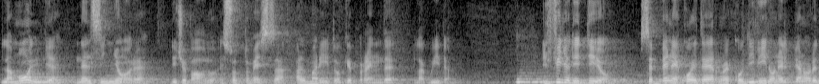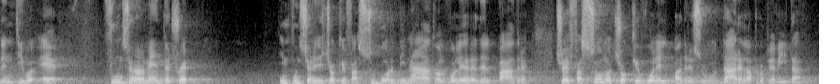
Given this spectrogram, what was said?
La moglie nel Signore, dice Paolo, è sottomessa al marito che prende la guida. Il figlio di Dio, sebbene coeterno e codivino nel piano redentivo, è funzionalmente, cioè in funzione di ciò che fa, subordinato al volere del Padre, cioè fa solo ciò che vuole il Padre suo, dare la propria vita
